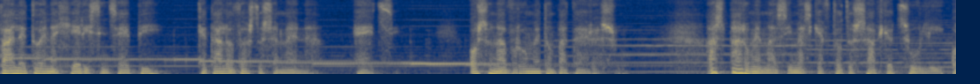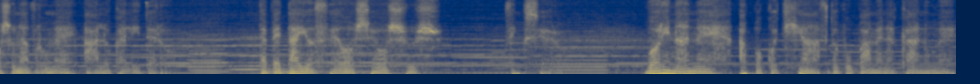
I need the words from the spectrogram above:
Βάλε το ένα χέρι στην τσέπη και τ' άλλο δώσ' το σε μένα. Έτσι. Όσο να βρούμε τον πατέρα σου. Ας πάρουμε μαζί μας και αυτό το σάπιο τσούλι όσο να βρούμε άλλο καλύτερο. Τα πετάει ο Θεός σε όσους... Δεν ξέρω. Μπορεί να είναι από κοτιά αυτό που πάμε να κάνουμε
